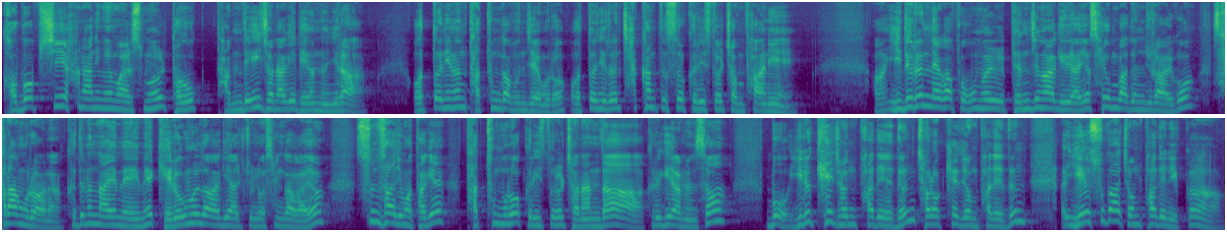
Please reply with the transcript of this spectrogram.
겁 없이 하나님의 말씀을 더욱 담대히 전하게 되었느니라. 어떤 이는 다툼과 분쟁으로 어떤 일은 착한 뜻으로 그리스도를 전파하니 아, 이들은 내가 복음을 변증하기 위하여 세움받은 줄 알고 사랑으로 하나 그들은 나의 매임에 괴로움을 더하게 할 줄로 생각하여 순수하지 못하게 다툼으로 그리스도를 전한다. 그러게 하면서 뭐 이렇게 전파되든 저렇게 전파되든 예수가 전파되니까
